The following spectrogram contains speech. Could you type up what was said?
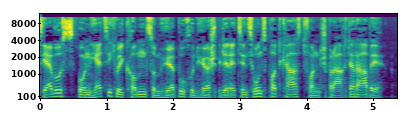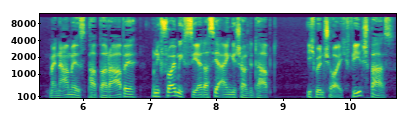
Servus und herzlich willkommen zum Hörbuch- und Hörspielrezensionspodcast von Sprach der Rabe. Mein Name ist Papa Rabe und ich freue mich sehr, dass ihr eingeschaltet habt. Ich wünsche euch viel Spaß.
